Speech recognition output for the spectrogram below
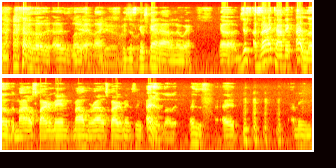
I love it. I just love Yeah, that line. yeah, it just goes kind of out of nowhere. Uh, just a side topic. I love the Miles Spider-Man, Miles Morales Spider-Man suit. I just love it. I just, I, I mean,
